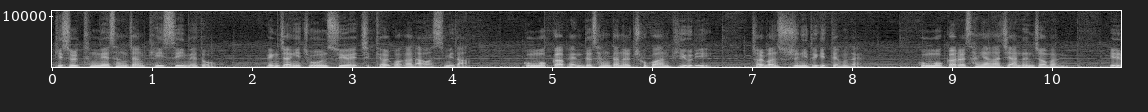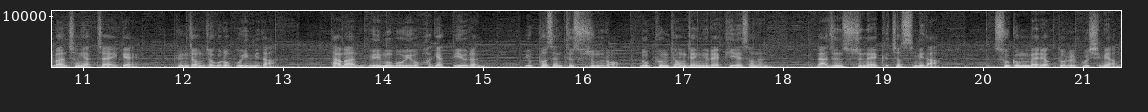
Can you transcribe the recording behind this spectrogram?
기술 특례 상장 케이스임에도 굉장히 좋은 수요 예측 결과가 나왔습니다. 공모가 밴드 상단을 초과한 비율이 절반 수준이 되기 때문에 공모가를 상향하지 않는 점은 일반 청약자에게 긍정적으로 보입니다. 다만 의무 보유 확약 비율은 6% 수준으로 높은 경쟁률에 비해서는 낮은 수준에 그쳤습니다. 수급 매력도를 보시면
